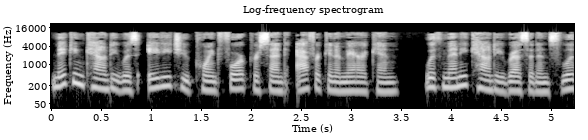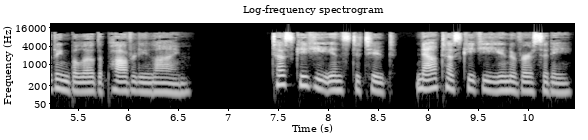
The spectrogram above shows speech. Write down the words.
Macon County was 82.4% African American, with many county residents living below the poverty line. Tuskegee Institute, now Tuskegee University,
